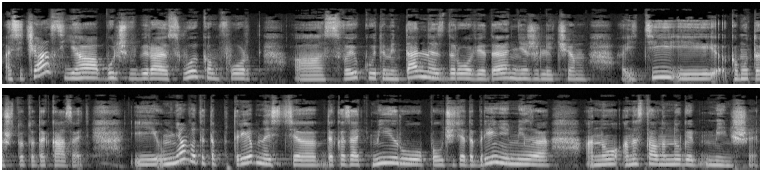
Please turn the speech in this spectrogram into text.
А сейчас я больше выбираю свой комфорт, а, свое какое-то ментальное здоровье, да, нежели чем идти и кому-то что-то доказывать. И у меня вот эта потребность э, доказать миру, получить одобрение мира, оно, она стала намного меньше.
